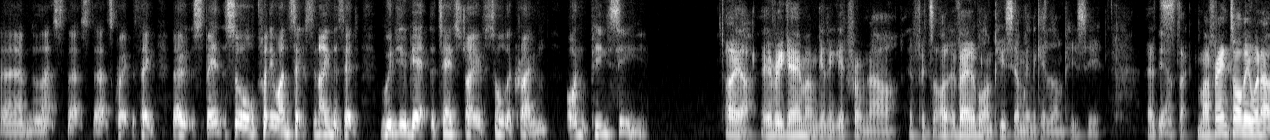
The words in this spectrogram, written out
um, no, that's that's that's quite the thing. Now, Spent Soul twenty one sixty nine has said, would you get the test drive Solar Crown on PC? Oh yeah, every game I'm gonna get from now, if it's available on PC, I'm gonna get it on PC. It's Yeah. like my friend told me when I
